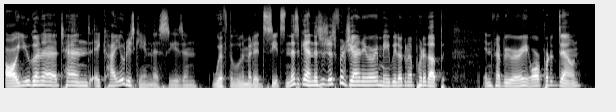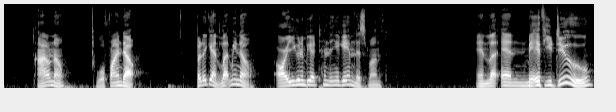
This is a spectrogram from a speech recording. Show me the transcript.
Are you gonna attend a Coyotes game this season with the limited seats? And this again, this is just for January. Maybe they're gonna put it up in February or put it down. I don't know. We'll find out. But again, let me know. Are you gonna be attending a game this month? And le- and if you do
